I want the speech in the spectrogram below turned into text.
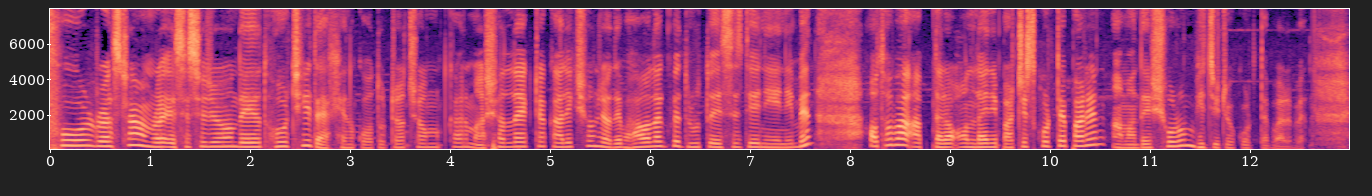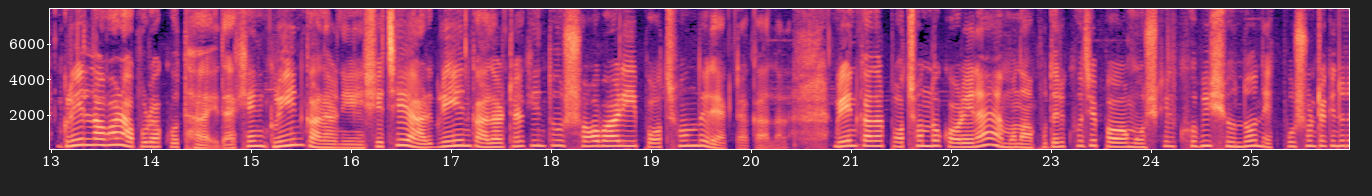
ফুল ড্রেসটা আমরা এসএসের জন্য দিয়ে ধরছি। দেখেন কতটা চমৎকার মাসাল্লাহ একটা কালেকশন। যাদের ভালো লাগবে দ্রুত এসএস দিয়ে নিয়ে নেবেন। অথবা আপনারা অনলাইনে পারচেস করতে পারেন, আমাদের শোরুম ভিজিটও করতে পারবেন। গ্রিন লাভার আপুরা কোথায়? দেখেন গ্রিন কালার নিয়ে এসেছি। আর গ্রিন কালারটা কিন্তু সবারই পছন্দের একটা কালার গ্রিন কালার পছন্দ করে না, এমন আপুদের খুঁজে পাওয়া মুশকিল। খুবই সুন্দর নেক পোষণটা কিন্তু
